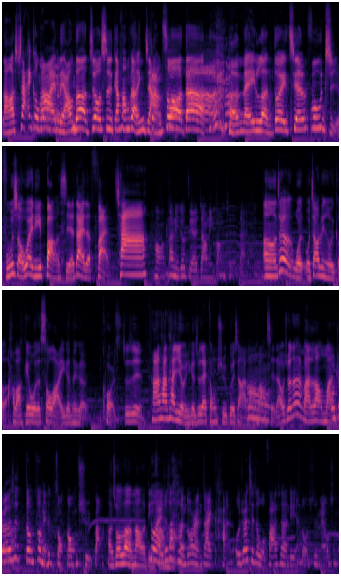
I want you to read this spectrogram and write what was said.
然后下一个我们要来聊的就是刚刚不小心讲错的横眉 冷对千夫指，扶手为你绑鞋带的反差。好，那你就直接教你绑鞋带的，嗯、这个我我教另外一个了，好吧，给我的 Sola 一个那个 course，就是他他他也有一个就在东区柜上来帮他绑鞋带，我觉得那还蛮浪漫的。我觉得是重重点是总东区吧，很说热闹的地方，对，就是很多人在看。我觉得其实我发生的地点都是没有什么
